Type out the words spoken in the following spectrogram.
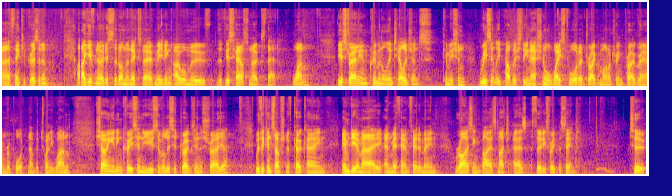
Uh, thank you, President. I give notice that on the next day of meeting, I will move that this House notes that 1. The Australian Criminal Intelligence Commission recently published the National Wastewater Drug Monitoring Program Report number 21, showing an increase in the use of illicit drugs in Australia, with the consumption of cocaine, MDMA and methamphetamine rising by as much as 33%. Two,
